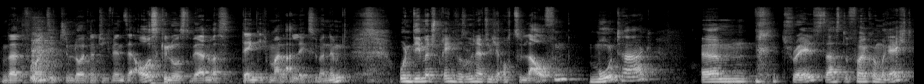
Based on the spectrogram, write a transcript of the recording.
Und dann freuen sich die Leute natürlich, wenn sie ausgelost werden, was denke ich mal Alex übernimmt. Und dementsprechend versuche ich natürlich auch zu laufen. Montag, ähm, Trails, da hast du vollkommen recht.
